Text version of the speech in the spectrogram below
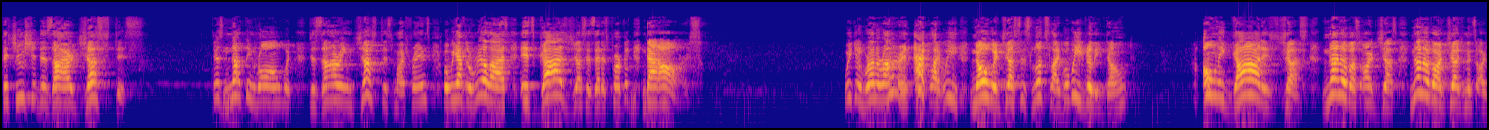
that you should desire justice. There's nothing wrong with desiring justice, my friends, but we have to realize it's God's justice that is perfect, not ours. We can run around and act like we know what justice looks like, but we really don't. Only God is just. None of us are just. None of our judgments are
